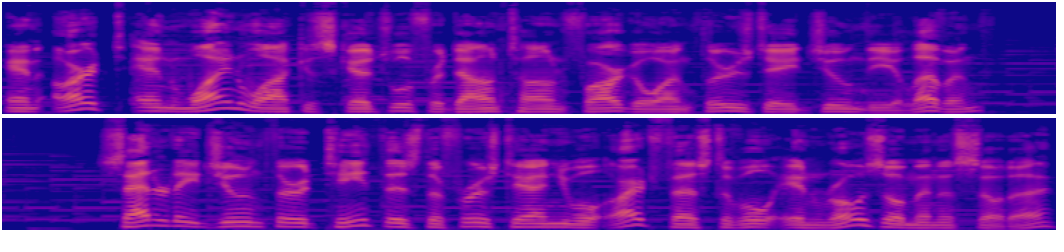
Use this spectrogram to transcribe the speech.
An art and wine walk is scheduled for downtown Fargo on Thursday, June the 11th. Saturday, June 13th is the first annual art festival in Roseau, Minnesota.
